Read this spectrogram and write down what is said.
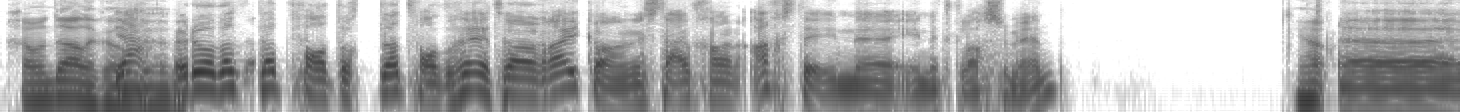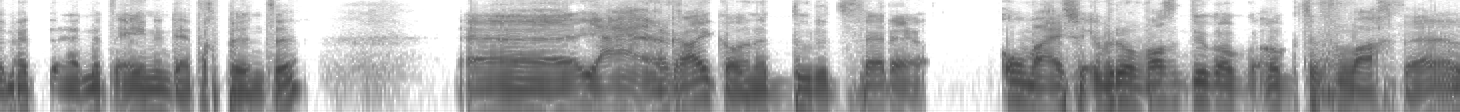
Gaan we dadelijk over ja, hebben. Ja, dat, dat valt toch, dat valt toch Terwijl Raikkonen staat gewoon achtste in, uh, in het klassement. Ja. met, met 31 punten. ja, Raikkonen doet het verder onwijs. Ik bedoel, was natuurlijk ook, ook te verwachten. Hè.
